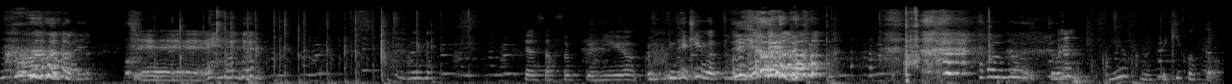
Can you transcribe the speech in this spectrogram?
はい。イエーイ。じゃあ早速ニューヨークの出来事を ニューヨークの出来事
